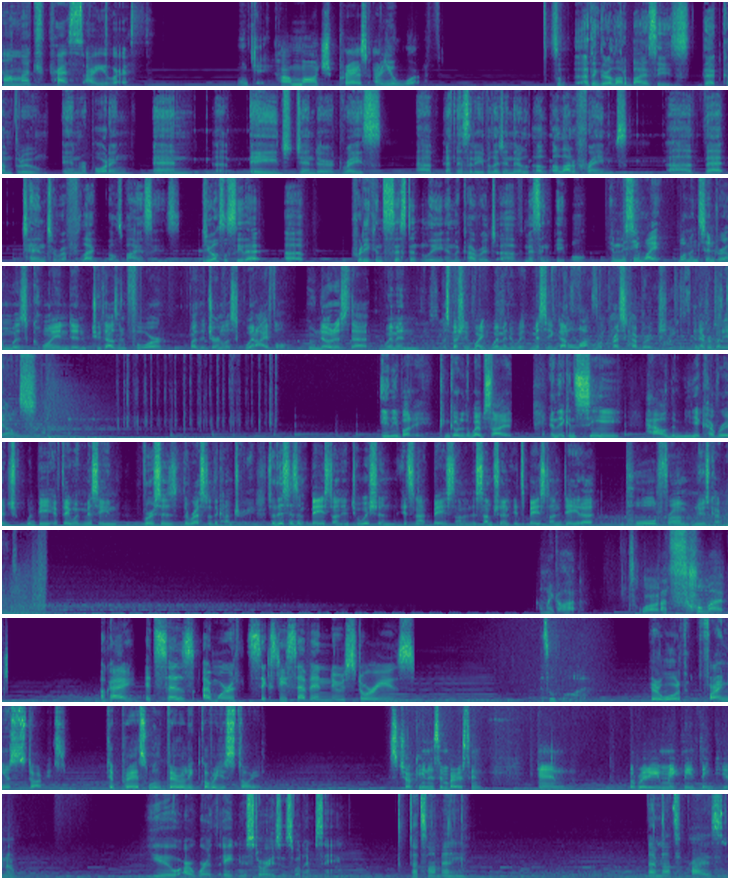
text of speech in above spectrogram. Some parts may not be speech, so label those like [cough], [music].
How much press are you worth? Okay, how much press are you worth? So I think there are a lot of biases that come through in reporting and uh, age, gender, race, uh, ethnicity, religion. There are a, a lot of frames uh, that tend to reflect those biases. Do you also see that uh, pretty consistently in the coverage of missing people. And missing white woman syndrome was coined in 2004 by the journalist Gwen Ifill, who noticed that women, especially white women who went missing, got a lot more press coverage than everybody else. Anybody can go to the website and they can see how the media coverage would be if they went missing versus the rest of the country. So this isn't based on intuition, it's not based on an assumption, it's based on data pulled from news coverage. Oh my God. It's a lot. That's [laughs] so much. Okay, it says I'm worth 67 news stories. That's a lot. You're worth five news stories. The press will barely cover your story. It's shocking, it's embarrassing, and already make me think, you know? You are worth eight news stories, is what I'm saying. That's not many. I'm not surprised.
